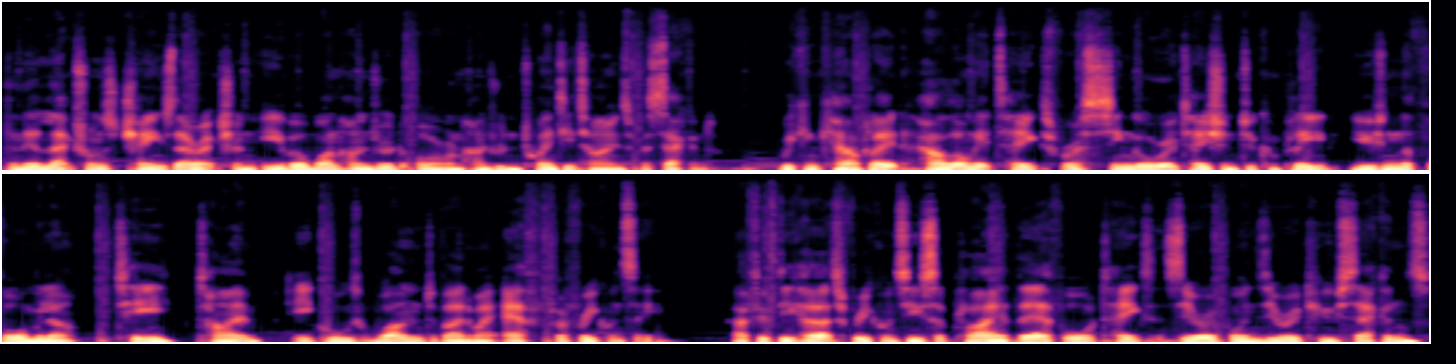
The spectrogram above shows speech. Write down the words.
then the electrons change direction either 100 or 120 times per second. We can calculate how long it takes for a single rotation to complete using the formula T time equals 1 divided by f for frequency. A 50 Hz frequency supply therefore takes 0.02 seconds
